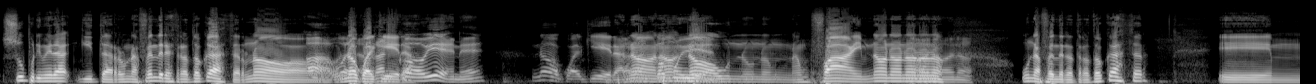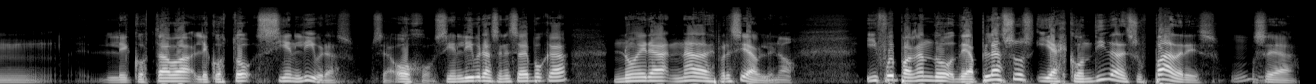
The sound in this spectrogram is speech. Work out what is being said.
su primera guitarra, una Fender Stratocaster, no, Ah, bueno, no cualquiera. bien, ¿eh? No cualquiera, no, no, no, un, un, un- un Fime, no, no, no, no, no, no. Una Fender Stratocaster. eh, le costaba, le costó 100 libras. O sea, ojo, 100 libras en esa época no era nada despreciable. No. Y fue pagando de a plazos y a escondida de sus padres. Mm. O sea,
